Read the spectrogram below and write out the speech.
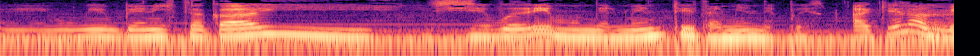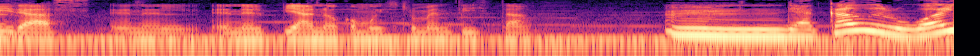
Eh, un bien pianista acá y si se puede mundialmente también después. ¿A quién admirás en el, en el piano como instrumentista? Mm, de acá de Uruguay,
